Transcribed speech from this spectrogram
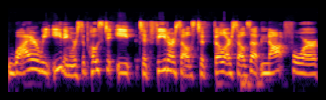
why are we eating? We're supposed to eat to feed ourselves to fill ourselves up not for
